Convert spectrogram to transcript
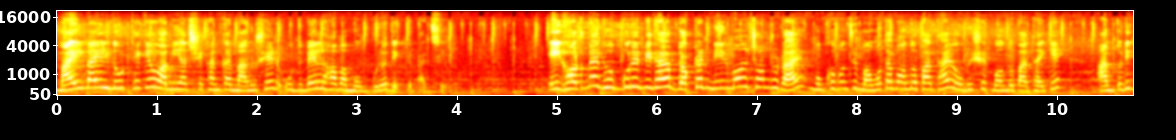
মাইল মাইল দূর থেকেও আমি আজ সেখানকার মানুষের উদ্বেল হওয়া মুখগুলো দেখতে পাচ্ছি। এই ঘটনায় ধূপগুড়ির বিধায়ক ডক্টর নির্মল চন্দ্র রায়, মুখ্যমন্ত্রী মমতা বন্দ্যোপাধ্যায় অভিষেক বন্দ্যোপাধ্যায়কে আন্তরিক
